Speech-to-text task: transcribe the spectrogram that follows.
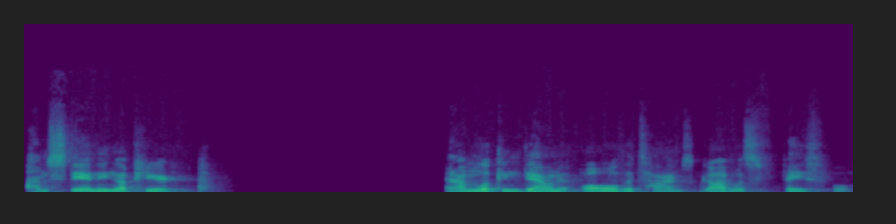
I'm standing up here and I'm looking down at all the times God was faithful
